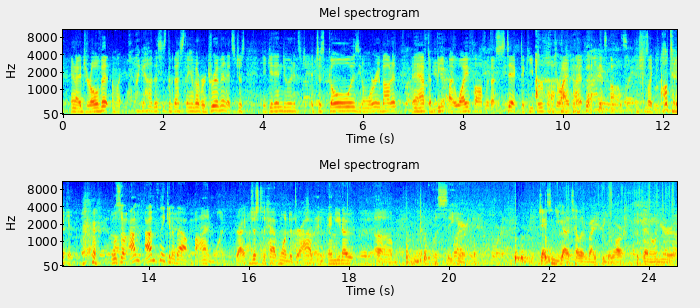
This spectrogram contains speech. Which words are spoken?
and I drove it. I'm like, oh my God, this is the best thing I've ever driven. It's just, you get into it, it's, it just goes, you don't worry about it. And I have to beat my wife off with a stick to keep her from driving it. That's awesome. And she's like, I'll take it. Well, so I'm, I'm thinking about buying one, right? Just to have one to drive. And, and you know, um, let's see here. Jason, you got to tell everybody who you are. Put that on your, uh,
